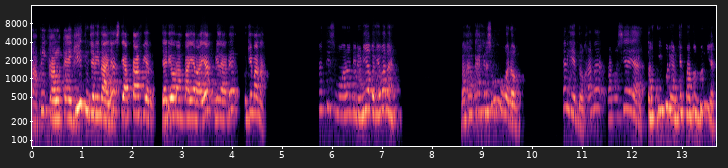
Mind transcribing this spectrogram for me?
Tapi kalau kayak gitu ceritanya, setiap kafir jadi orang kaya raya, miliarder, bagaimana? Nanti semua orang di dunia bagaimana? Bakal kafir semua dong. Kan gitu, karena manusia ya tertipu dengan fitnah dunia.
